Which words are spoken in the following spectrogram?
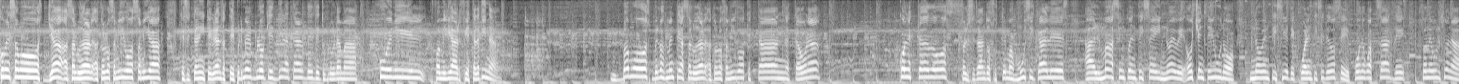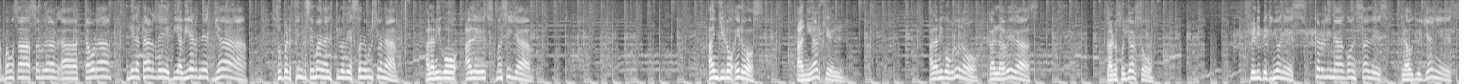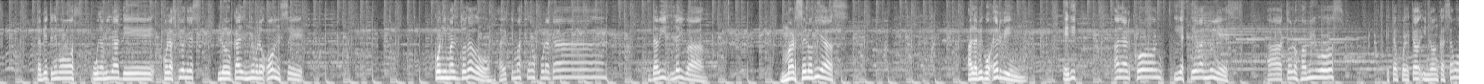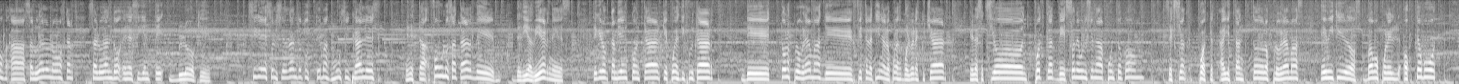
comenzamos ya a saludar a todos los amigos, amigas que se están integrando a este primer bloque de la tarde de tu programa juvenil familiar Fiesta Latina. Vamos velozmente a saludar a todos los amigos que están hasta ahora conectados, solicitando sus temas musicales al más 56 981 fono WhatsApp de son Evoluciona. Vamos a saludar a esta hora de la tarde, día viernes ya. Super fin de semana, el estilo de Son Evoluciona. Al amigo Alex Mancilla. Angelo Eros. Ani Argel. Al amigo Bruno. Carla Vegas. Carlos Ollarzo. Felipe Quiñones. Carolina González. Claudio Yáñez. También tenemos una amiga de Colaciones Local número 11. Connie Maldonado. A ver qué más tenemos por acá. David Leiva. Marcelo Díaz. Al amigo Ervin. Edith Alarcón y Esteban Núñez. A todos los amigos que están conectados y no alcanzamos a saludarlos, lo vamos a estar saludando en el siguiente bloque. Sigue solicitando tus temas musicales en esta fabulosa tarde de día viernes. Te quiero también contar que puedes disfrutar de todos los programas de Fiesta Latina, los puedes volver a escuchar en la sección podcast de zonevoluciona.com, sección podcast. Ahí están todos los programas emitidos. Vamos por el octavo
